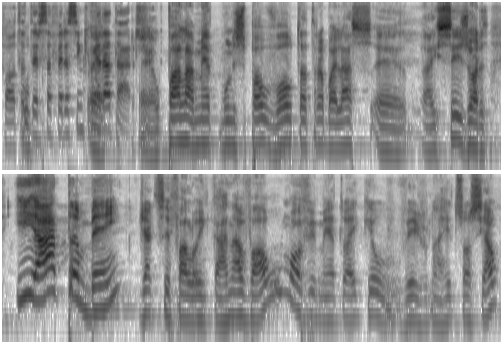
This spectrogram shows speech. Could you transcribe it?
Volta terça-feira, 5 e meia da tarde. É, o Parlamento Municipal volta a trabalhar é, às 6 horas. E há também, já que você falou em carnaval, um movimento aí que eu vejo na rede social,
